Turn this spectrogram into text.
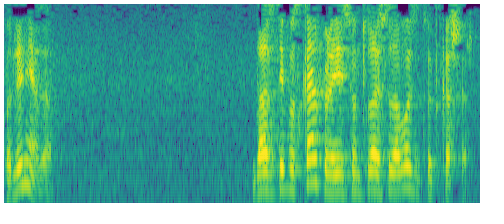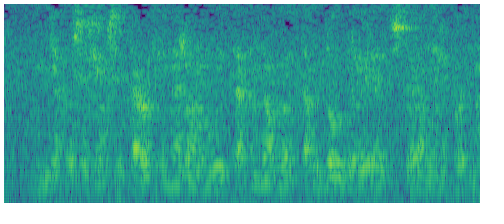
По длине, да. Даже типа скальпеля, если он туда-сюда возит, то это кошер. Я хочу что коротким ножом будет так много, так долго резать, что рано или поздно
